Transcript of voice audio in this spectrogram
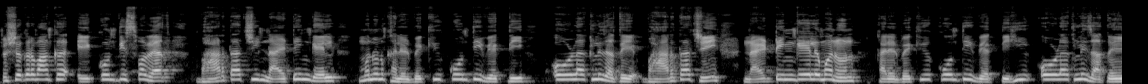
प्रश्न क्रमांक एकोणतीसवाव्यात भारताची नायटिंगेल म्हणून खालीलपैकी कोणती व्यक्ती ओळखली जाते? भारताची नायटिंगेल म्हणून खालीलपैकी कोणती व्यक्ती ही ओळखली जाते?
